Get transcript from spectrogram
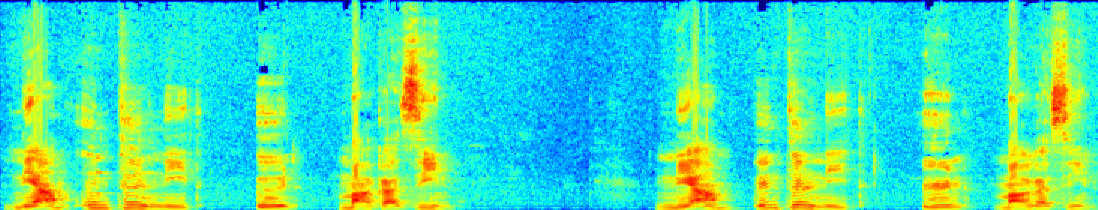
Ne-am întâlnit în magazin. Ne-am întâlnit în magazin.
